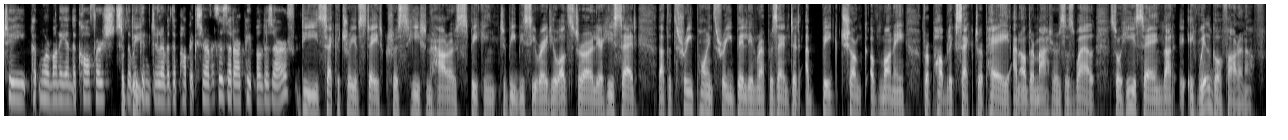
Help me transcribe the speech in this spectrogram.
to put more money in the coffers so that the, we can deliver the public services that our people deserve. The Secretary of State Chris Heaton Harris speaking to BBC Radio Ulster earlier, he said that the 3.3 billion represented a big chunk of money for public sector pay and other matters as well. So he's saying that it will go far enough.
